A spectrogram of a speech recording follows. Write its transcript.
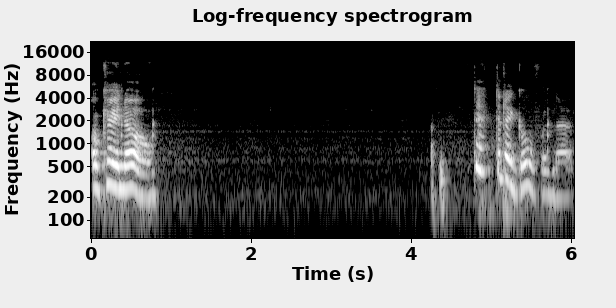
Okay, no. Heck did I go for that?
